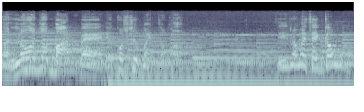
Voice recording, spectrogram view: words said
và lo cho bạn bè để có sức mạnh tổng hợp. Thì nó mới thành công.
